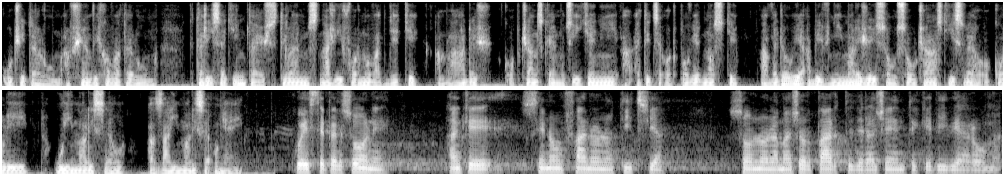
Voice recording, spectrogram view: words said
učitelům a všem vychovatelům, kteří se tím též stylem snaží formovat děti a mládež k občanskému cítění a etice odpovědnosti a vedou je, aby vnímali, že jsou součástí svého okolí, ujímali se ho a zajímali se o něj. Queste persone, anche se non fanno notizia, sono la maggior parte della gente che vive a Roma.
